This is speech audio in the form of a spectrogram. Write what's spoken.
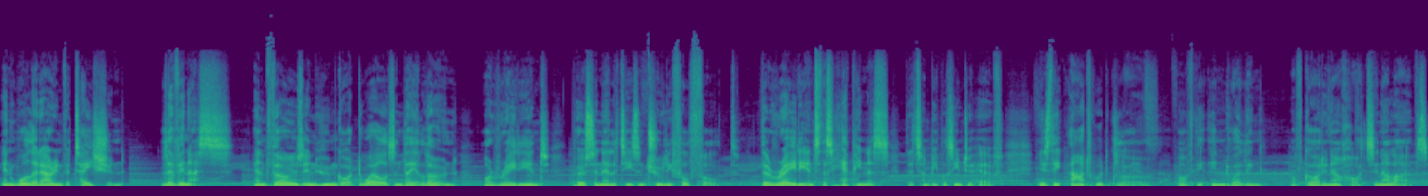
and will, at our invitation, live in us. And those in whom God dwells, and they alone, are radiant personalities and truly fulfilled. The radiance, this happiness that some people seem to have, is the outward glow of the indwelling of God in our hearts, in our lives,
